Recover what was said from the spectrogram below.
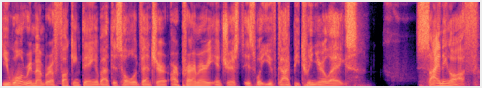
You won't remember a fucking thing about this whole adventure. Our primary interest is what you've got between your legs. Signing off,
